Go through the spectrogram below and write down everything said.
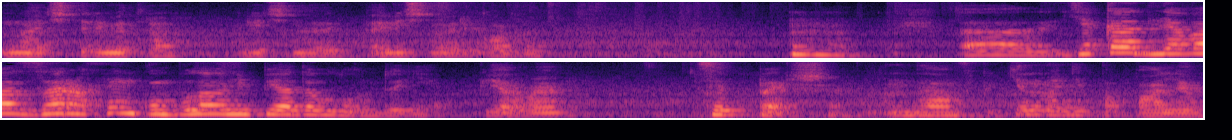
на 4 метра личного, личного рекорда. Угу. Е, яка для вас за рахунком була Олімпіада в Лондоні? Первое. Це перша. Да, в Пекин мы не попали.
